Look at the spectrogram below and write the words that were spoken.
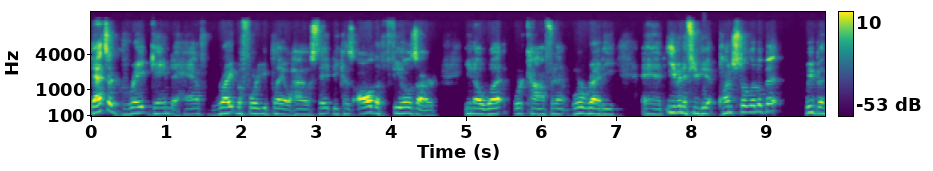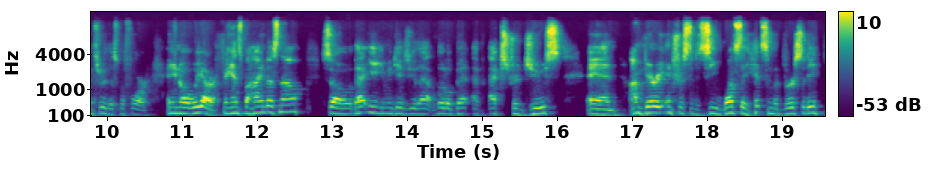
that's a great game to have right before you play Ohio State because all the feels are you know what, we're confident, we're ready. And even if you get punched a little bit, we've been through this before. And you know, what, we got our fans behind us now. So that even gives you that little bit of extra juice. And I'm very interested to see once they hit some adversity,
